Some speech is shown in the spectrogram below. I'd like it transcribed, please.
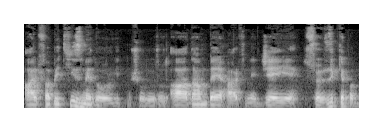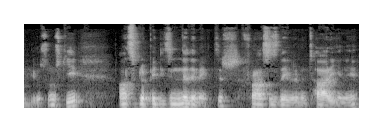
alfabetizme doğru gitmiş oluyorsunuz. A'dan B harfine C'ye sözlük yapabiliyorsunuz ki ansiklopedizm ne demektir? Fransız devrimin tarihini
